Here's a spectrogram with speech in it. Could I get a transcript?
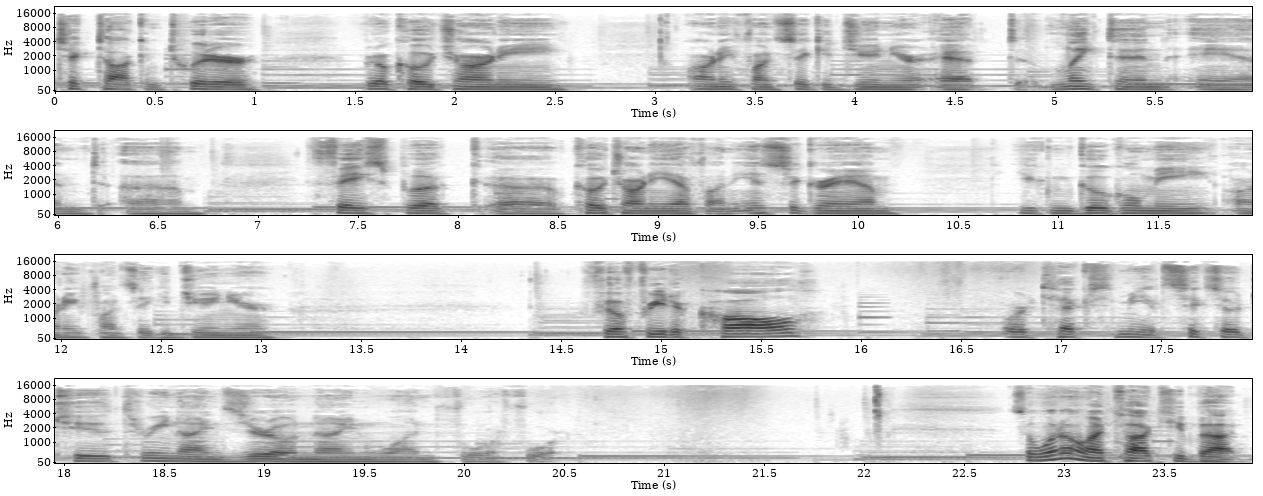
TikTok and Twitter, Real Coach Arnie, Arnie Fonseca Jr. at LinkedIn and um, Facebook, uh, Coach Arnie F on Instagram. You can Google me, Arnie Fonseca Jr. Feel free to call or text me at 602 390 9144. So, what I want to talk to you about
